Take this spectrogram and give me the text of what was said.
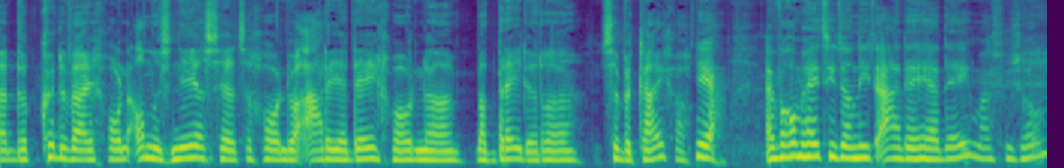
eh, dat kunnen wij gewoon anders neerzetten. Gewoon door ADHD gewoon eh, wat breder te bekijken. Ja, en waarom heet hij dan niet ADHD, maar Suzanne?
